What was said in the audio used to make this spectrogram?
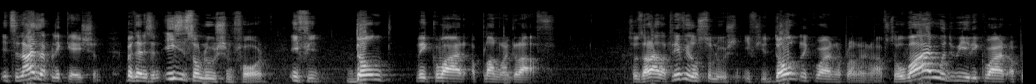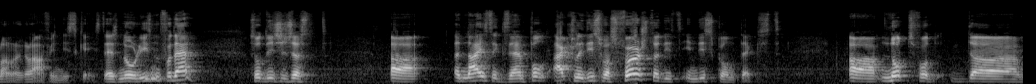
It's a nice application, but there is an easy solution for if you don't require a planar graph. So it's a rather trivial solution if you don't require a planar graph. So why would we require a planar graph in this case? There's no reason for that. So this is just uh, a nice example. Actually, this was first studied in this context, uh, not for the,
